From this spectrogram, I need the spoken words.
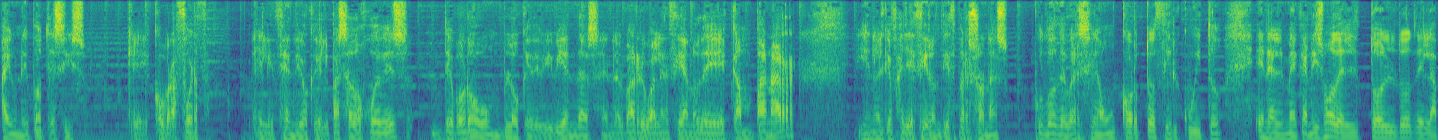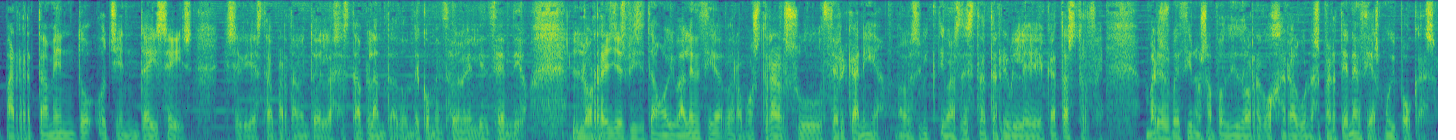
Hay una hipótesis que cobra fuerza. El incendio que el pasado jueves devoró un bloque de viviendas en el barrio valenciano de Campanar y en el que fallecieron 10 personas pudo deberse a un cortocircuito en el mecanismo del toldo del apartamento 86, que sería este apartamento de la sexta planta donde comenzó el incendio. Los Reyes visitan hoy Valencia para mostrar su cercanía a las víctimas de esta terrible catástrofe. Varios vecinos han podido recoger algunas pertenencias, muy pocas,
